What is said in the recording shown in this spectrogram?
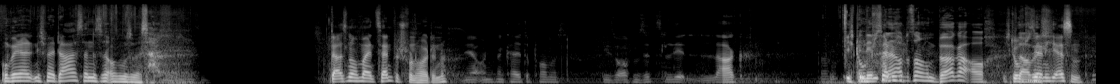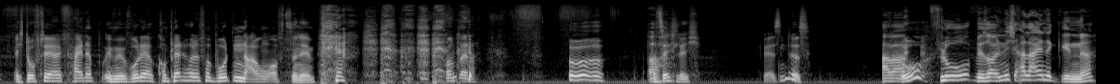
Und wenn er nicht mehr da ist, dann ist er auch umso besser. Da ist noch mein Sandwich von heute, ne? Ja, und eine kalte Pommes, die so auf dem Sitz lag. Ich In dem durfte, anderen ja Auto ist noch ein Burger auch. ich durfte es ja nicht essen. Ich durfte ja keine. Mir wurde ja komplett heute verboten, Nahrung aufzunehmen. Kommt einer. Oh, tatsächlich. Wer ist denn das? Aber Flo? Flo, wir sollen nicht alleine gehen, ne?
